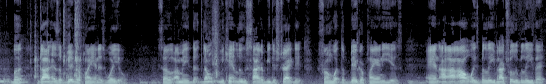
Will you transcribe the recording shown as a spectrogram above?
Mm-hmm. but god has a bigger plan as well mm-hmm. so i mean don't we can't lose sight or be distracted from what the bigger plan is. Mm-hmm. And I, I always believe, and I truly believe that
